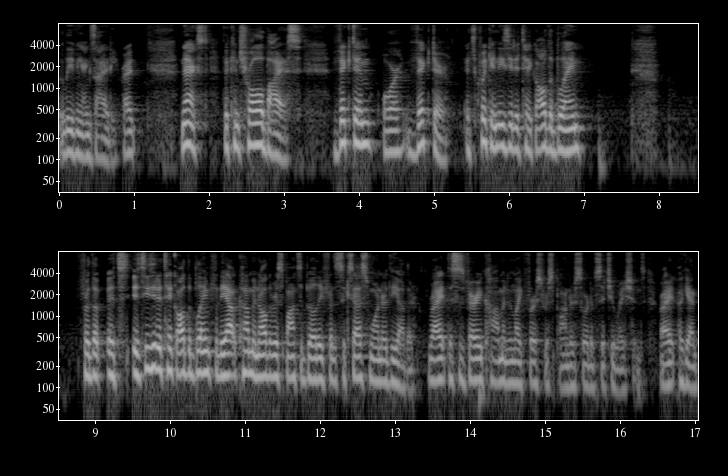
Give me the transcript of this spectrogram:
relieving anxiety, right? Next, the control bias, victim or victor. It's quick and easy to take all the blame for the it's it's easy to take all the blame for the outcome and all the responsibility for the success one or the other right? This is very common in like first responder sort of situations right? Again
